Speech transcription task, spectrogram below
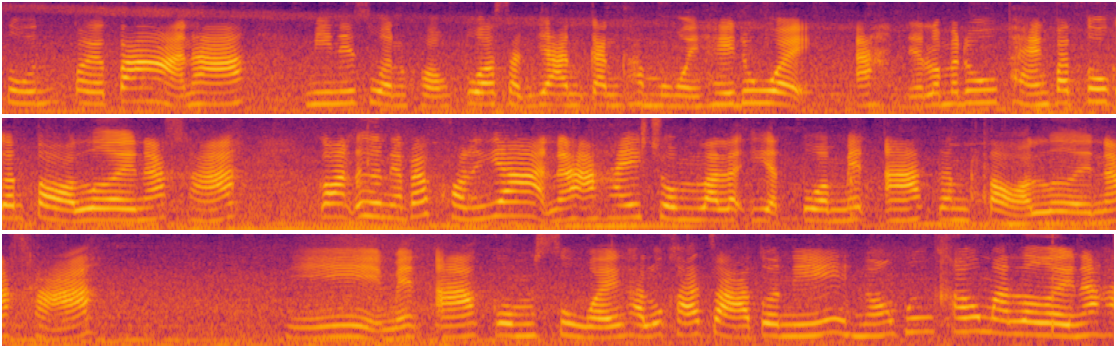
ศูนย์โตโยต้านะคะมีในส่วนของตัวสัญญาณกันขโมยให้ด้วยอะเดี๋ยวเรามาดูแผงประตูกันต่อเลยนะคะ ก่อนอื่นเนี่ยแป๊บขออนุญาตนะคะให้ชมรายละเอียดตัวเม็ดอาร์กกันต่อเลยนะคะนี่เม็ดอาร์กกลมสวยค่ะลูกค้าจ๋าตัวนี้น้องเพิ่งเข้ามาเลยนะค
